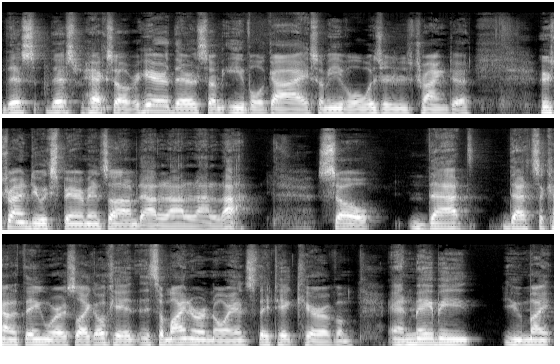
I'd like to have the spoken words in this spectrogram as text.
this this hex over here there's some evil guy some evil wizard who's trying to who's trying to do experiments on him da da da da da da so that that's the kind of thing where it's like okay it's a minor annoyance. They take care of them and maybe you might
